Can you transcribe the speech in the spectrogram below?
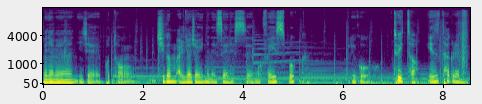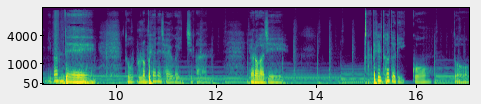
왜냐면 이제 보통 지금 알려져 있는 SNS, 뭐 페이스북, 그리고 트위터, 인스타그램 이런 데도 물론 표현의 자유가 있지만 여러 가지 필터들이 있고 또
